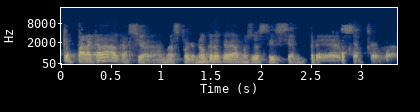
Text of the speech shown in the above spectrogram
que para cada ocasión, además, porque no creo que debamos vestir siempre, siempre igual.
